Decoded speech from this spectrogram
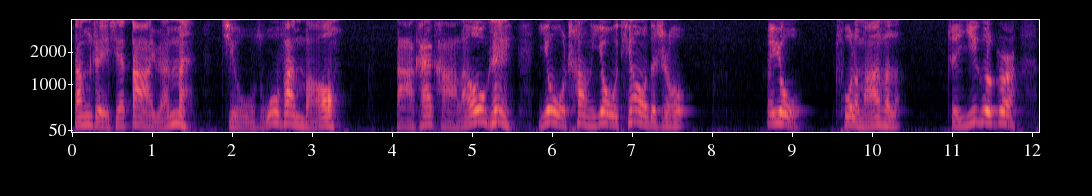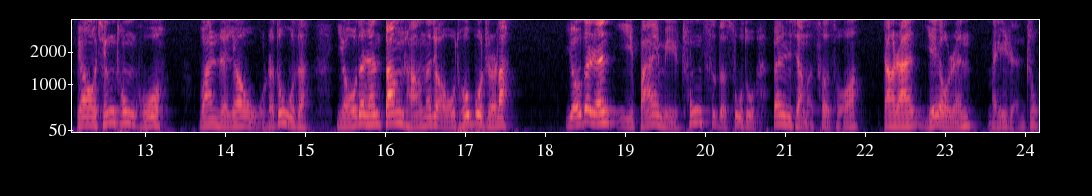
当这些大员们酒足饭饱，打开卡拉 OK 又唱又跳的时候，哎呦，出了麻烦了！这一个个表情痛苦，弯着腰、捂着肚子，有的人当场那就呕吐不止了。有的人以百米冲刺的速度奔向了厕所，当然也有人没忍住。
